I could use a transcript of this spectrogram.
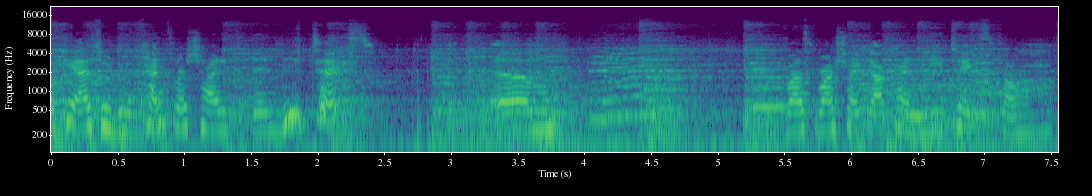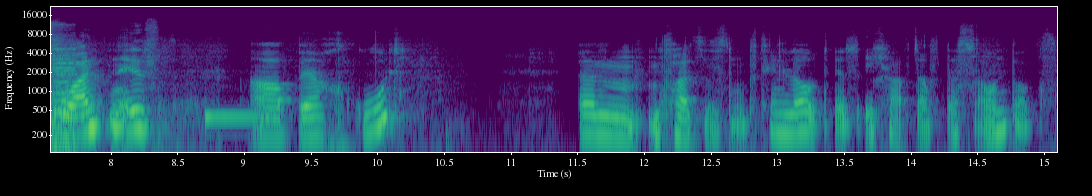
Okay, also du kannst wahrscheinlich den Liedtext. Ähm, was wahrscheinlich gar kein Liedtext vorhanden ist. Aber gut. Ähm, falls es ein bisschen laut ist, ich habe es auf der Soundbox.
